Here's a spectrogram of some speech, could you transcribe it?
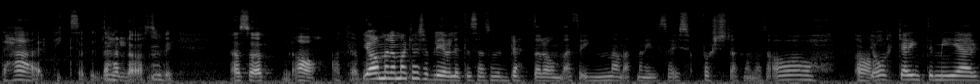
det här fixar vi, det här Mm, löser mm. vi. Alltså att, ja. Att bara, Ja men man kanske blev lite så som vi berättade om alltså innan att man är så här, först att man bara så åh, ja. jag orkar inte mer.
